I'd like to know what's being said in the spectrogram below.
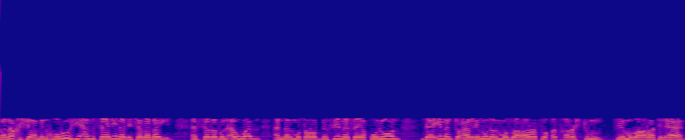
فنخشى من خروج أمثالنا لسببين. السبب الأول أن المتربصين سيقولون دائما تحرمون المظاهرات وقد خرجتم في المظاهرات الآن.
